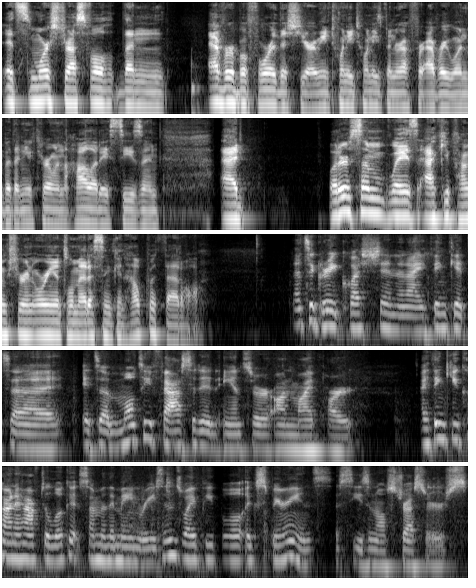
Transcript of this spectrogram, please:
it's more stressful than ever before this year. I mean, 2020 has been rough for everyone, but then you throw in the holiday season. Add, what are some ways acupuncture and Oriental medicine can help with that all? That's a great question, and I think it's a it's a multifaceted answer on my part. I think you kind of have to look at some of the main reasons why people experience seasonal stressors.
